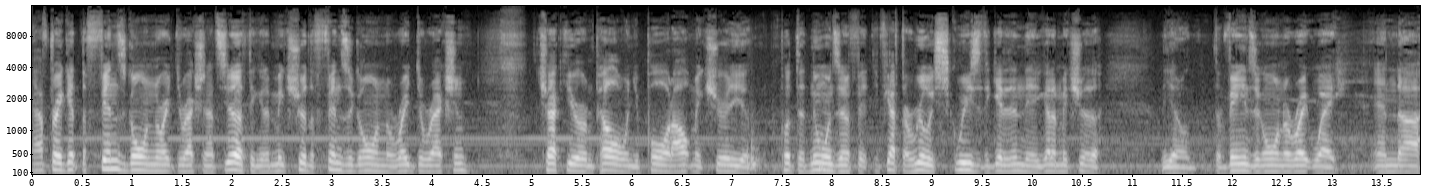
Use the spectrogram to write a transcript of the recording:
after I get the fins going in the right direction. That's the other thing, to make sure the fins are going in the right direction check your impeller when you pull it out. Make sure you put the new ones in. If, it, if you have to really squeeze it to get it in there, you got to make sure the you know the vanes are going the right way. And uh,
